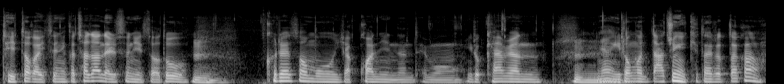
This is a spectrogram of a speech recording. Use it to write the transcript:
데이터가 있으니까 찾아낼 수는 있어도 음. 그래서 뭐 약관이 있는데 뭐 이렇게 하면 음. 그냥 이런 건 나중에 기다렸다가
